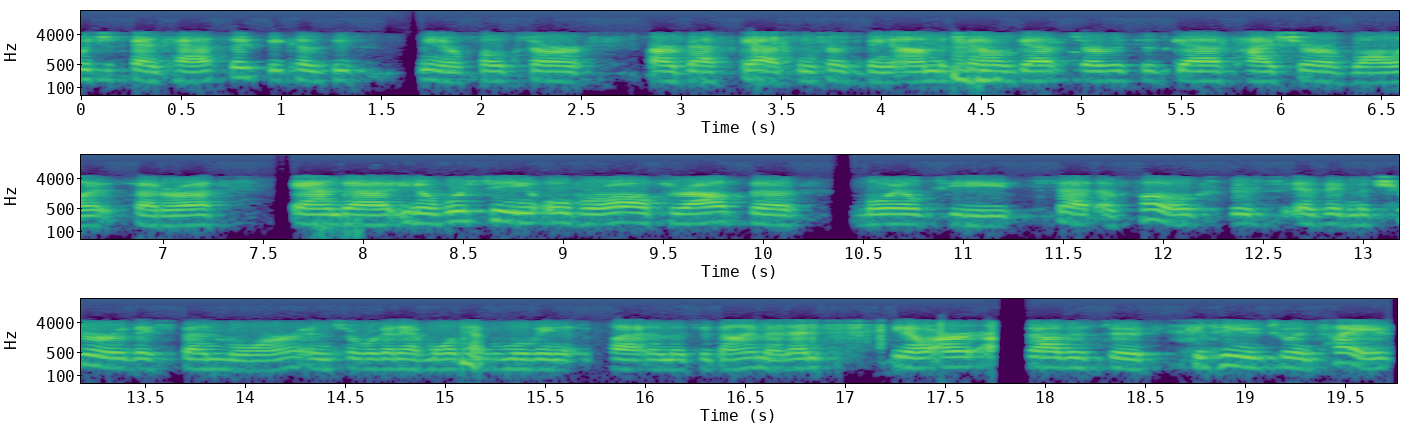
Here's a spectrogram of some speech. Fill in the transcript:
which is fantastic because these, you know, folks are our best guests in terms of being omni-channel mm-hmm. guests, services guests, high share of wallet, et cetera. And, uh, you know, we're seeing overall throughout the loyalty set of folks, this, as they mature, they spend more, and so we're gonna have more people moving into platinum into diamond. And you know, our job is to continue to entice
